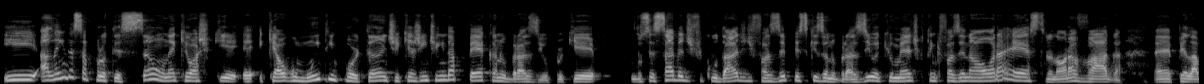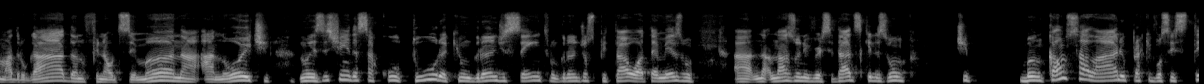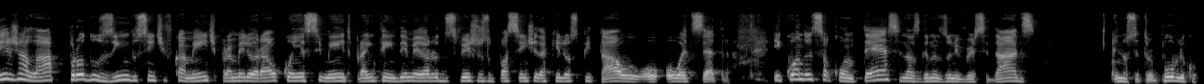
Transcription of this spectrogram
E além dessa proteção, né, que eu acho que é, que é algo muito importante, que a gente ainda peca no Brasil, porque você sabe a dificuldade de fazer pesquisa no Brasil é que o médico tem que fazer na hora extra, na hora vaga, é, pela madrugada, no final de semana, à noite. Não existe ainda essa cultura que um grande centro, um grande hospital, ou até mesmo ah, nas universidades, que eles vão te bancar um salário para que você esteja lá produzindo cientificamente para melhorar o conhecimento, para entender melhor os desfechos do paciente daquele hospital ou, ou etc. E quando isso acontece nas grandes universidades, e no setor público,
